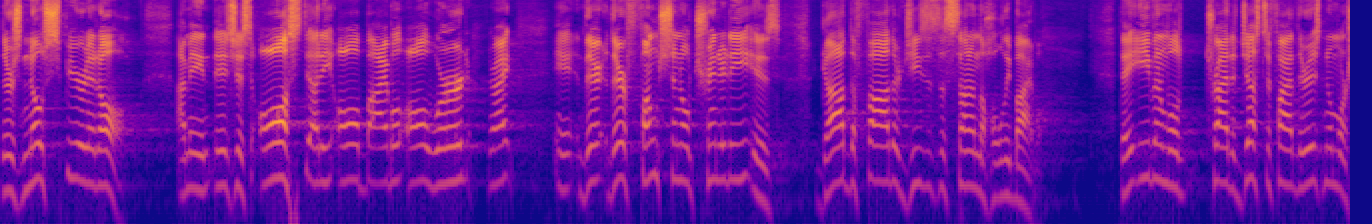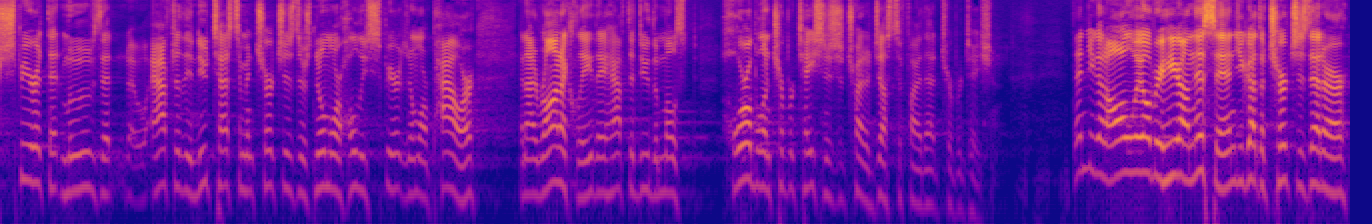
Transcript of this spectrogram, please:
There's no spirit at all. I mean, it's just all study, all Bible, all word, right? Eh, their, their functional trinity is God the Father, Jesus the Son, and the Holy Bible. They even will try to justify there is no more spirit that moves, that after the New Testament churches, there's no more Holy Spirit, no more power. And ironically, they have to do the most horrible interpretations to try to justify that interpretation. Then you got all the way over here on this end, you got the churches that are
